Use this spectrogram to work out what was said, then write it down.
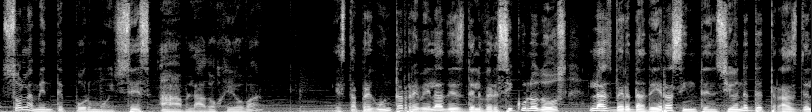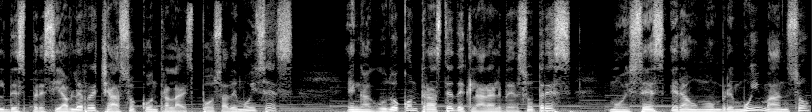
¿solamente por Moisés ha hablado Jehová? Esta pregunta revela desde el versículo 2 las verdaderas intenciones detrás del despreciable rechazo contra la esposa de Moisés. En agudo contraste declara el verso 3, Moisés era un hombre muy manso,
